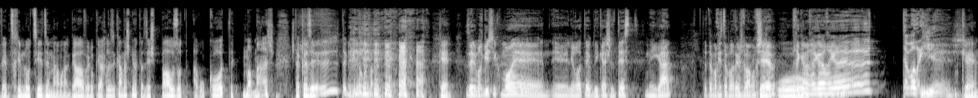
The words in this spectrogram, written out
והם צריכים להוציא את זה מהמאגר ולוקח לזה כמה שניות, אז יש פאוזות ארוכות ממש, שאתה כזה, "אה, תגידו כבר. כן, זה מרגיש לי כמו אה, אה, לראות בדיקה של טסט נהיגה, אתה- מכניס את הפרטים שלך במחשב, רגע, רגע, רגע, תעבור, יש. כן,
